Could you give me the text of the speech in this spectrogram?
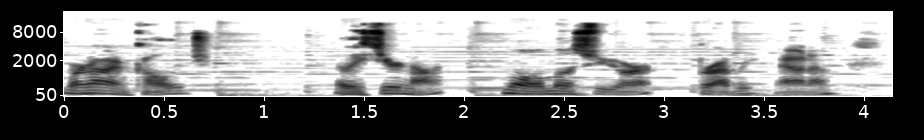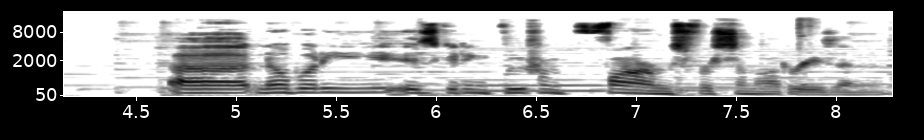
We're not in college. At least you're not. Well, most of you are. Probably. I don't know. Uh, nobody is getting food from farms for some odd reason.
